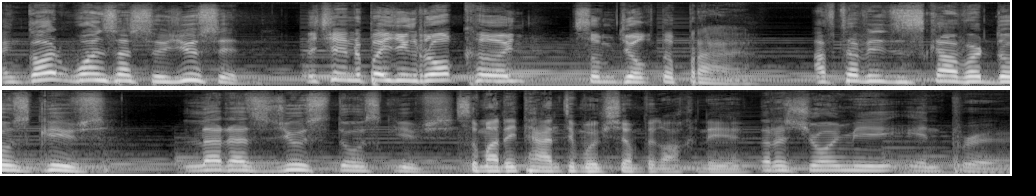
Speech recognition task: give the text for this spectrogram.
and God wants us to use it. ដូច្នេះនៅពេលយើងរកឃើញសូមយកទៅប្រើ After we discover those gifts, let us use those gifts. សូមអធិដ្ឋានជាមួយខ្ញុំទាំងអស់គ្នា Let us join me in prayer.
